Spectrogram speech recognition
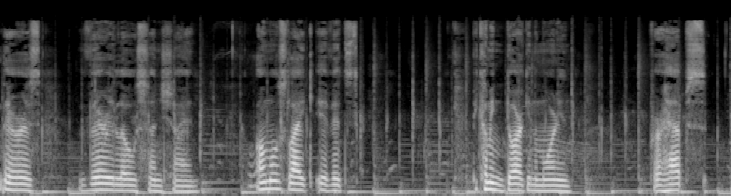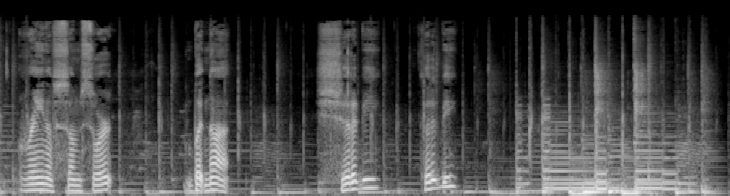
There is very low sunshine, almost like if it's becoming dark in the morning. Perhaps rain of some sort, but not. Should it be? Could it be?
